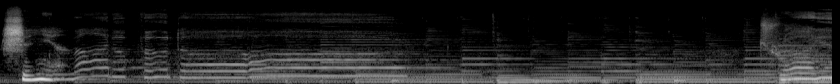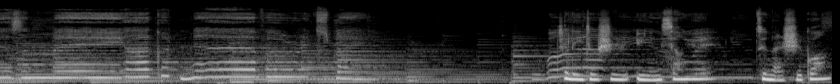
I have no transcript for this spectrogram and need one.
十年。” never 这里就是与您相约最暖时光，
